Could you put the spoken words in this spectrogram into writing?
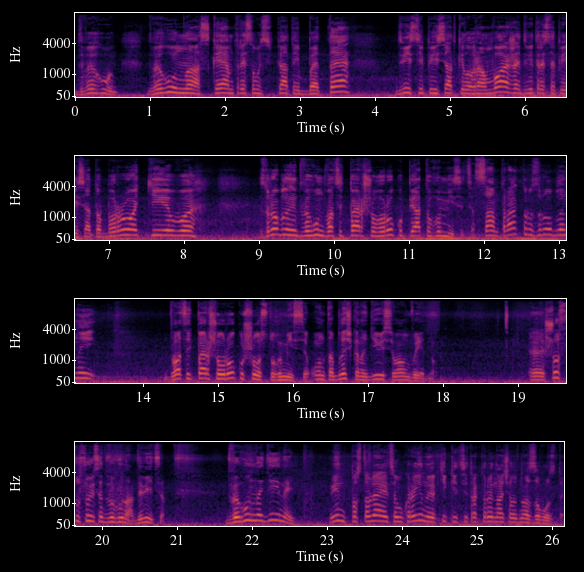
Двигун. Двигун у нас КМ 385 БТ. 250 кг важить, 2350 оборотів. Зроблений двигун 21-го року 5-го місяця. Сам трактор зроблений 21-го року 6-го місяця. Он табличка, надіюся, вам видно. Е, Що стосується двигуна, дивіться. Двигун надійний, він поставляється в Україну, як тільки ці трактори почали до нас завозити.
